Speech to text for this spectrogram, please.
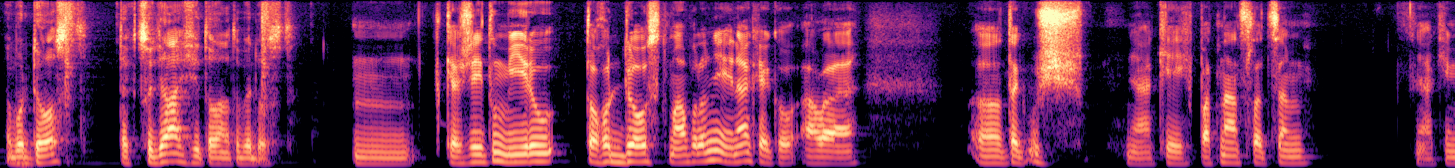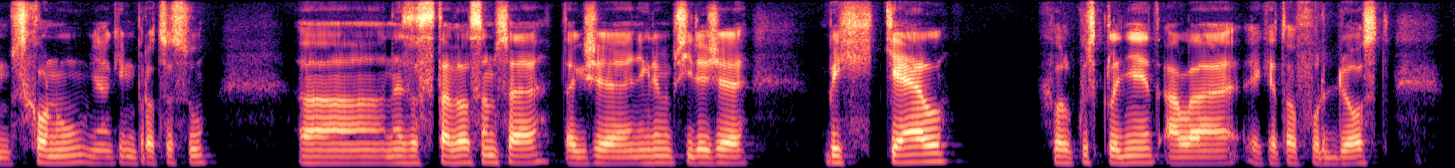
nebo dost, tak co děláš, že to na tebe dost? Mm, každý tu míru toho dost má podle mě jinak, jako, ale uh, tak už nějakých 15 let jsem v nějakém schonu, v nějakém procesu. Uh, nezastavil jsem se, takže někdy mi přijde, že bych chtěl chvilku sklidnit, ale jak je to furt dost,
